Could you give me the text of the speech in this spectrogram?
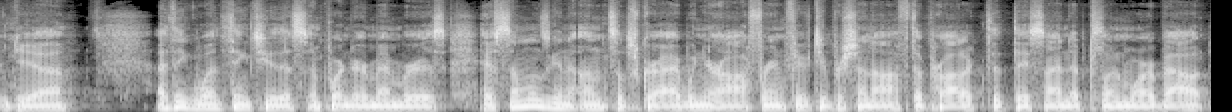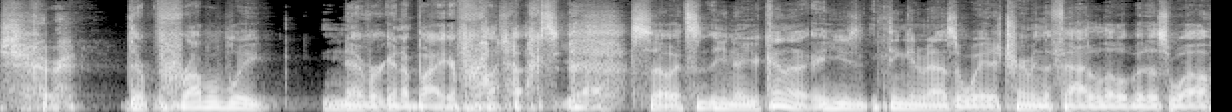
yeah. I think one thing too that's important to remember is if someone's going to unsubscribe when you're offering 50% off the product that they signed up to learn more about, sure. They're probably never going to buy your product. Yeah. So it's, you know, you're kind of thinking of it as a way to trimming the fat a little bit as well,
